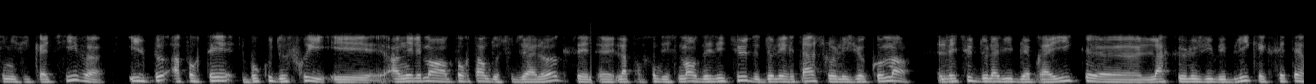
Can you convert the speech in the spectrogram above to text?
significative, il peut apporter beaucoup de fruits. Et un élément important de ce dialogue, c'est l'approfondissement des études de l'héritage religieux commun, l'étude de la Bible hébraïque, l'archéologie biblique, etc.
